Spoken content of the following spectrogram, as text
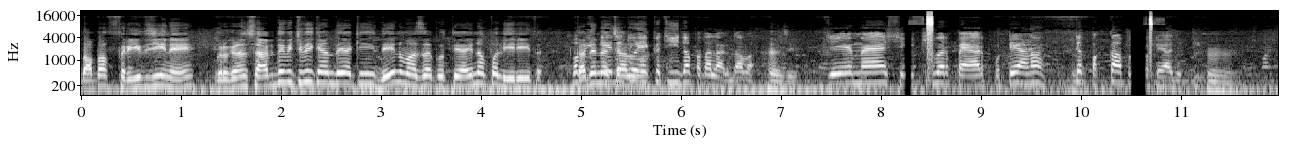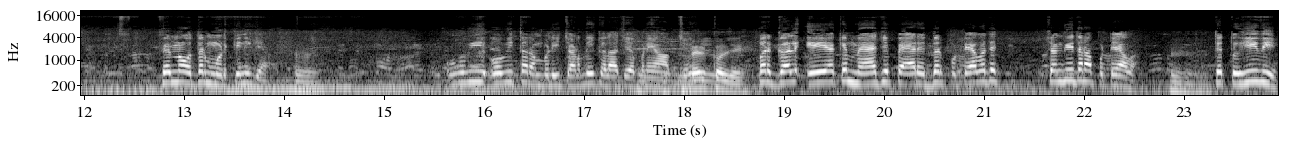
ਬਾਬਾ ਫਰੀਦ ਜੀ ਨੇ ਗੁਰੂ ਗ੍ਰੰਥ ਸਾਹਿਬ ਦੇ ਵਿੱਚ ਵੀ ਕਹਿੰਦੇ ਆ ਕਿ ਦੇ ਨਮਾਜ਼ਾ ਕੁੱਤੇ ਆਏ ਨਾ ਭਲੀ ਰੀਤ ਕਦੇ ਨਾ ਚੱਲ। ਇੱਕ ਚੀਜ਼ ਦਾ ਪਤਾ ਲੱਗਦਾ ਵਾ। ਹਾਂਜੀ। ਜੇ ਮੈਂ ਸਿੱਖੀ ਵਰ ਪੈਰ ਪੁੱਟਿਆ ਨਾ ਤੇ ਪੱਕਾ ਪੁੱਟਿਆ ਜੀ। ਹੂੰ। ਫਿਰ ਮੈਂ ਉਧਰ ਮੁੜ ਕੇ ਨਹੀਂ ਗਿਆ। ਹੂੰ। ਉਹ ਵੀ ਉਹ ਵੀ ਧਰਮ ਬੜੀ ਚੜ੍ਹਦੀ ਕਲਾ 'ਚ ਆਪਣੇ ਆਪ 'ਚ। ਬਿਲਕੁਲ ਜੀ। ਪਰ ਗੱਲ ਇਹ ਹੈ ਕਿ ਮੈਂ ਜੇ ਪੈਰ ਇੱਧਰ ਪੁੱਟਿਆ ਵਾ ਤੇ ਚੰਗੀ ਤਰ੍ਹਾਂ ਪੁੱਟਿਆ ਵਾ। ਹੂੰ ਤੇ ਤੁਸੀਂ ਵੀ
